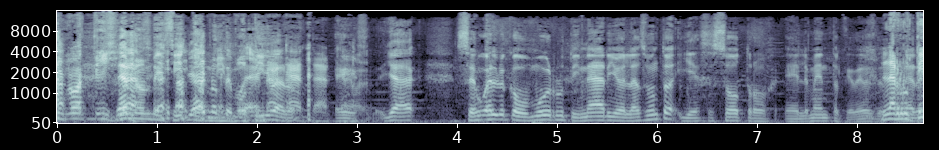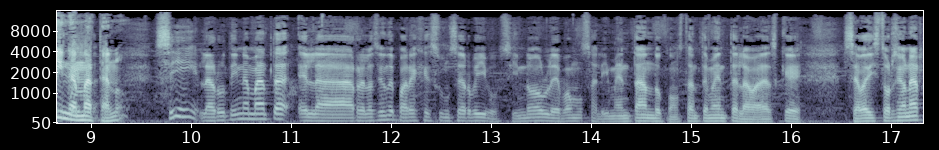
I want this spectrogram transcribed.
mi boti. Dame un besito. Ya no te motiva, ¿no? Eh, ya se vuelve como muy rutinario el asunto y ese es otro elemento que debes de La rutina mata, ¿no? Sí, la rutina mata. Eh, La relación de pareja es un ser vivo. Si no le vamos alimentando constantemente, la verdad es que se va a distorsionar.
